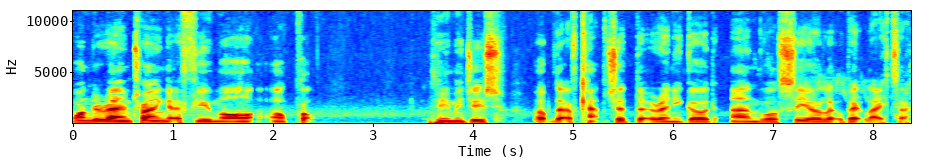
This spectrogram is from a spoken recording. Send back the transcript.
wander around try and get a few more. I'll put the images up that I've captured that are any good and we'll see you a little bit later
